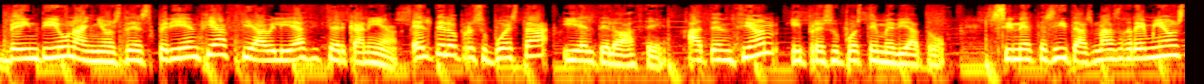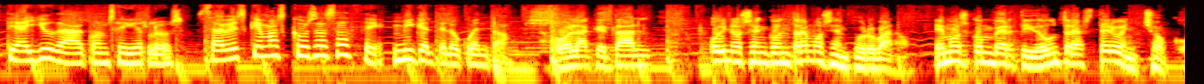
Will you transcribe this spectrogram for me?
21 años de experiencia, fiabilidad y cercanía. Él te lo presupuesta y él te lo hace. Atención y presupuesto inmediato. Si necesitas más gremios, te ayuda a conseguirlos. ¿Sabes qué más cosas hace? Miquel te lo cuenta. Hola, ¿qué tal? Hoy nos encontramos en Zurbano. Hemos convertido un trastero en choco.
